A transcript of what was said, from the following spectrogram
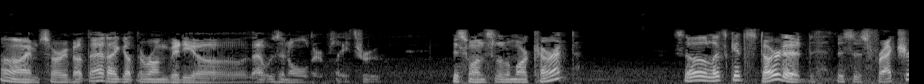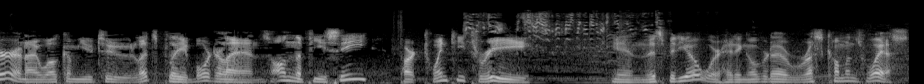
Oh, I'm sorry about that, I got the wrong video. That was an older playthrough. This one's a little more current. So, let's get started. This is Fracture, and I welcome you to Let's Play Borderlands on the PC, Part 23. In this video, we're heading over to Rust Commons West.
